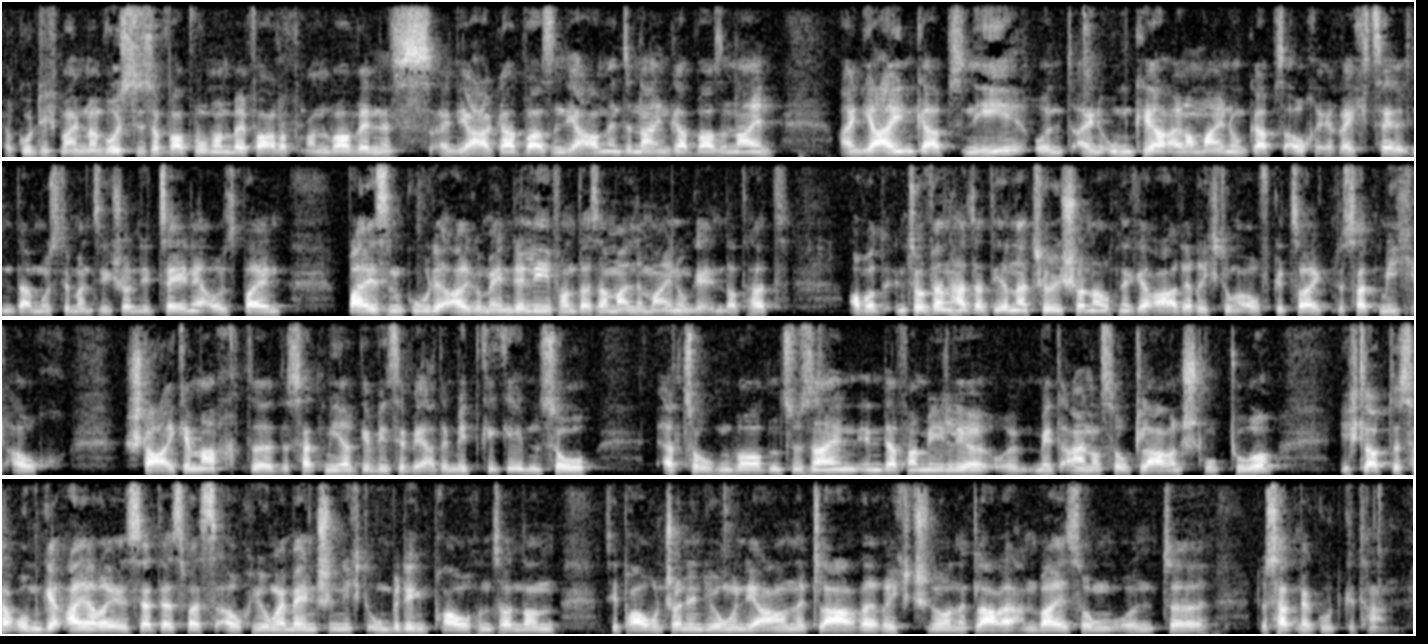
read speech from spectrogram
Ja gut, ich meine, man wusste sofort, wo man bei Vater dran war. Wenn es ein Ja gab, war es ein Ja. Wenn es ein Nein gab, war es ein Nein. Ein Jein gab es nie und eine Umkehr einer Meinung gab es auch recht selten. Da musste man sich schon die Zähne ausbeißen, beißen, gute Argumente liefern, dass er mal eine Meinung geändert hat. Aber insofern hat er dir natürlich schon auch eine gerade Richtung aufgezeigt. Das hat mich auch stark gemacht. Das hat mir gewisse Werte mitgegeben. So erzogen worden zu sein in der Familie mit einer so klaren Struktur. Ich glaube, das Herumgeeiere ist ja das, was auch junge Menschen nicht unbedingt brauchen, sondern sie brauchen schon in jungen Jahren eine klare Richtschnur, eine klare Anweisung und äh, das hat mir gut getan.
